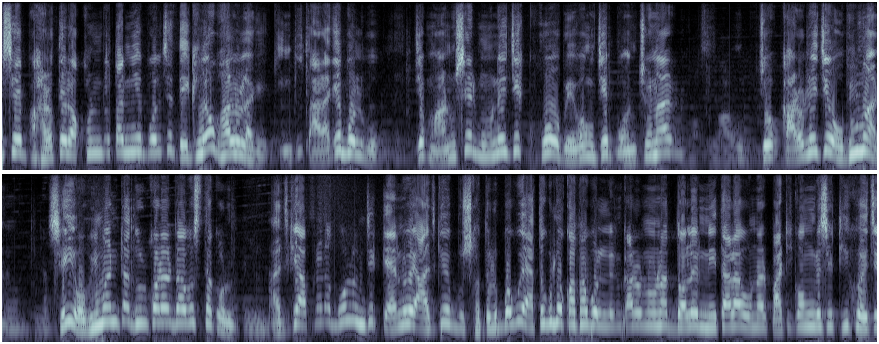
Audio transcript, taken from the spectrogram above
এসে ভারতের অখণ্ডতা নিয়ে বলছে, দেখলেও ভালো লাগে। কিন্তু তার আগে বলব যে মানুষের মনে যে ক্ষোভ এবং যে বঞ্চনার কারণে যে অভিমান সেই অভিমানটা দূর করার ব্যবস্থা করুন। আজকে আপনারা বলুন যে কেন আজকে শতরূপবাবু এতগুলো কথা বললেন কারণ ওনার দলের নেতারা ওনার পার্টি কংগ্রেসে ঠিক হয়েছে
